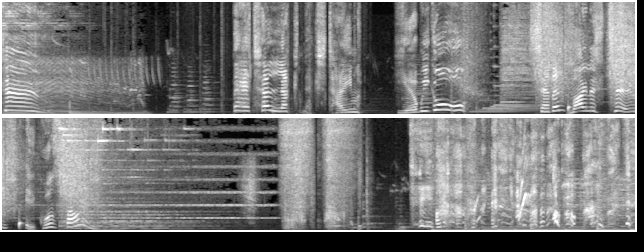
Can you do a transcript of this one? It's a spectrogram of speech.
two. Better luck next time. Here we go. Seven Minus two. Equals five.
